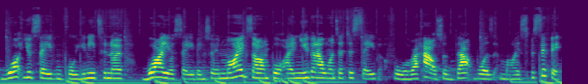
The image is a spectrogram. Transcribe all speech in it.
what you're saving for. You need to know why you're saving. So in my example, I knew that I wanted to save for a house. So that was my specific.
